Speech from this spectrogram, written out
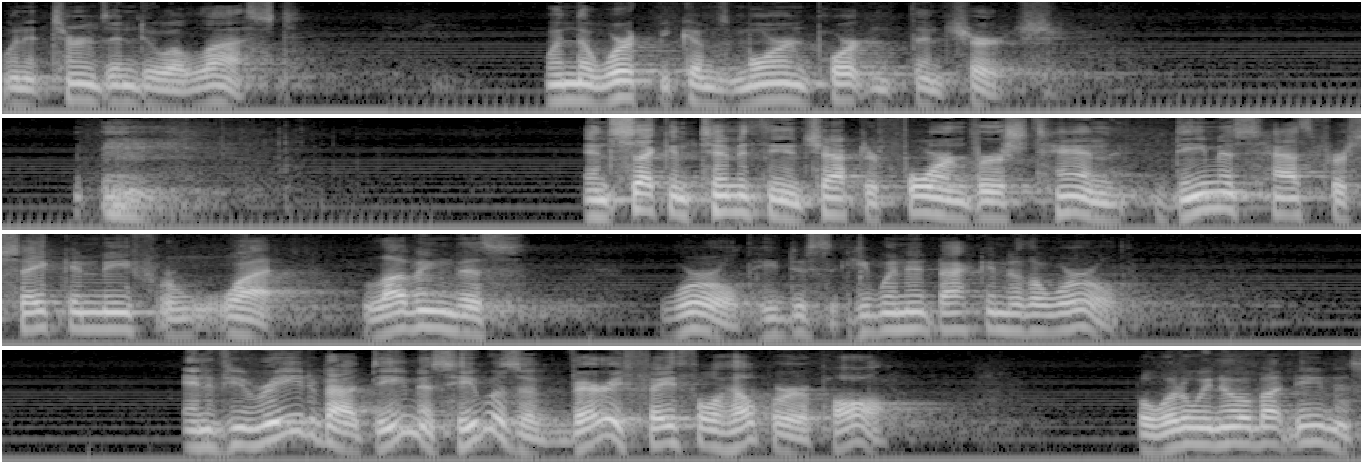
when it turns into a lust, when the work becomes more important than church. in 2 Timothy in chapter 4 and verse 10, Demas hath forsaken me for what? Loving this world. He just he went back into the world. And if you read about Demas, he was a very faithful helper of Paul. But what do we know about Demas?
